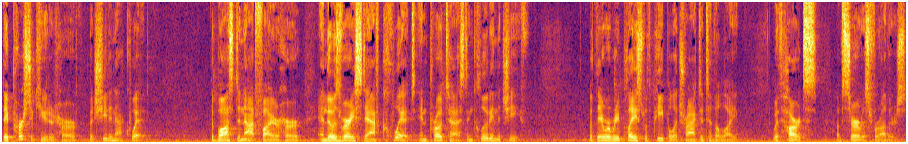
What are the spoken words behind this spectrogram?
They persecuted her, but she did not quit. The boss did not fire her, and those very staff quit in protest, including the chief. But they were replaced with people attracted to the light, with hearts of service for others.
